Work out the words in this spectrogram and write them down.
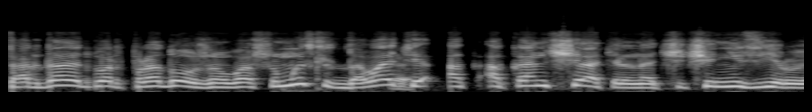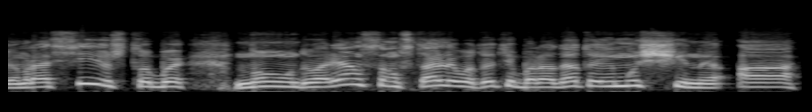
Тогда, Эдвард, продолжим вашу мысль. Давайте да. окончательно чеченизируем Россию, чтобы новым дворянством стали вот эти бородатые мужчины. А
